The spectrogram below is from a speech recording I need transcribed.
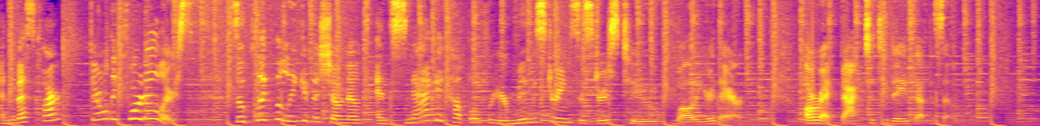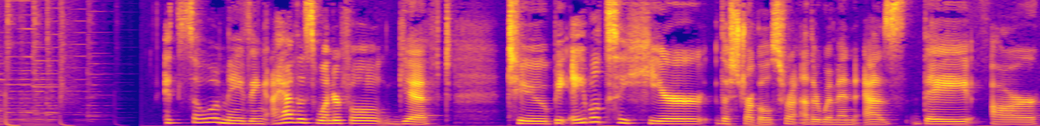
And the best part, they're only $4. So click the link in the show notes and snag a couple for your ministering sisters too while you're there. All right, back to today's episode. It's so amazing. I have this wonderful gift to be able to hear the struggles from other women as they are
